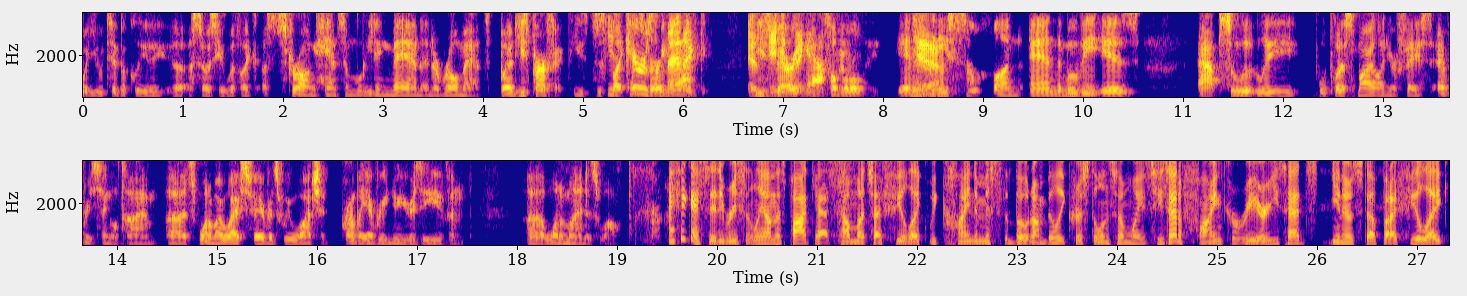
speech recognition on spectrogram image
what you would typically uh, associate with like a strong, handsome leading man in a romance, but he's perfect. He's just He's like this very charismatic. he's very anything in this affable and, Yeah. and he's so fun and the movie is absolutely will put a smile on your face every single time uh, it's one of my wife's favorites we watch it probably every new year's eve and uh, one of mine as well I think I said recently on this podcast how much I feel like we kind of missed the boat on Billy Crystal in some ways. He's had a fine career. He's had, you know, stuff, but I feel like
